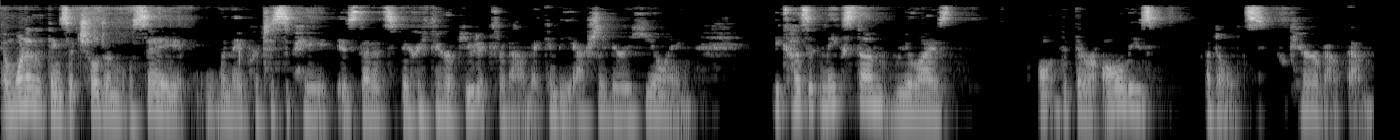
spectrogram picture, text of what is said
And one of the things that children will say when they participate is that it's very therapeutic for them. It can be actually very healing because it makes them realize all, that there are all these adults who care about them,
